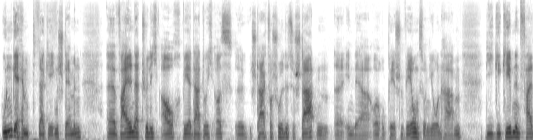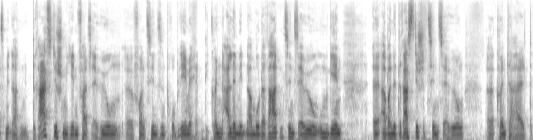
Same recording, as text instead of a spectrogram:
ungehemmt dagegen stemmen, äh, weil natürlich auch wir da durchaus äh, stark verschuldete Staaten äh, in der Europäischen Währungsunion haben, die gegebenenfalls mit einer drastischen jedenfalls Erhöhung äh, von Zinsen Probleme hätten. Die können alle mit einer moderaten Zinserhöhung umgehen, äh, aber eine drastische Zinserhöhung äh, könnte halt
